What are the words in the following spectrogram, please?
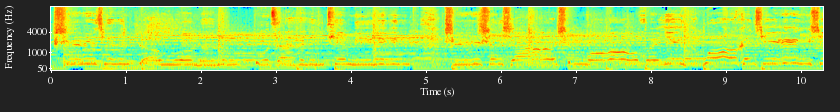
时间让我们不再甜蜜，只剩下沉默回应。我很清醒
